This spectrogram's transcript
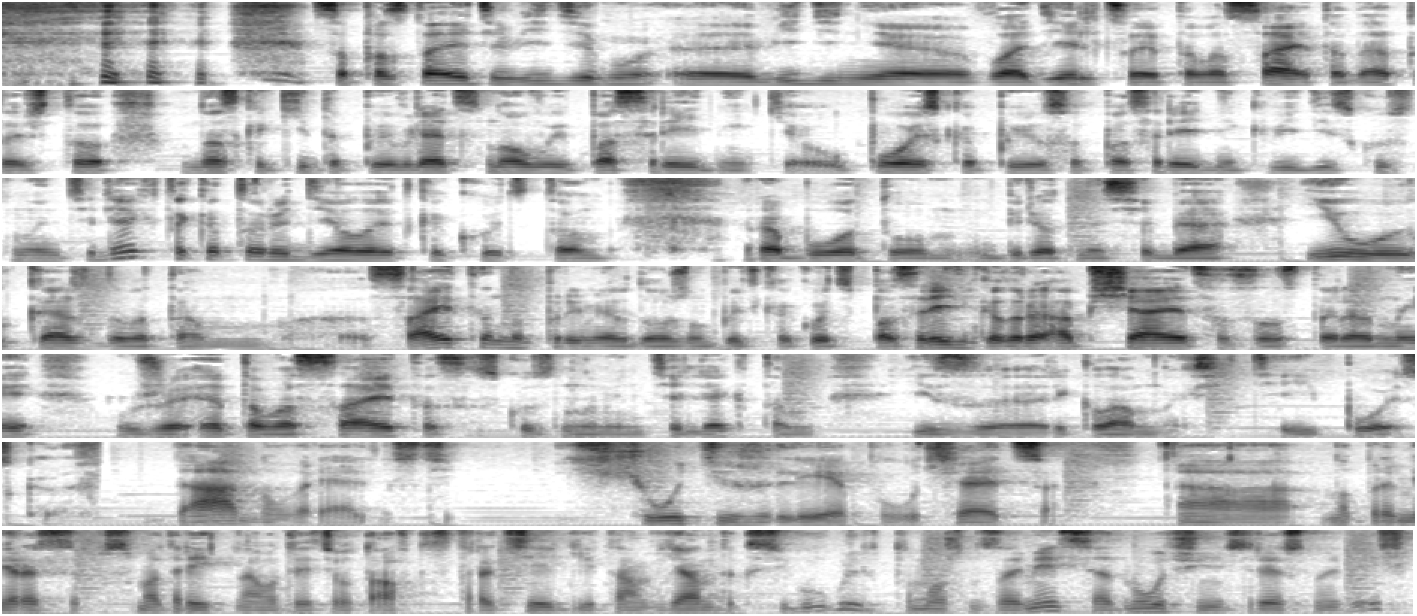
сопоставить видим, э, видение владельца этого сайта, да, то есть что у нас какие-то появляются новые посредники. У поиска появился посредник в виде искусственного интеллекта, который делает какую-то там работу, берет на себя, и у каждого там сайта, например, должен быть какой-то посредник, который общается со стороны уже этого сайта с искусственным интеллектом из рекламных сетей поиска. Да, но в реальности еще тяжелее получается. А, например, если посмотреть на вот эти вот автостратегии там в Яндексе и Гугле, то можно заметить одну очень интересную вещь.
